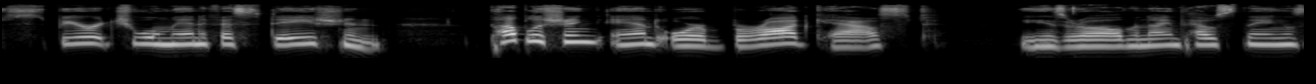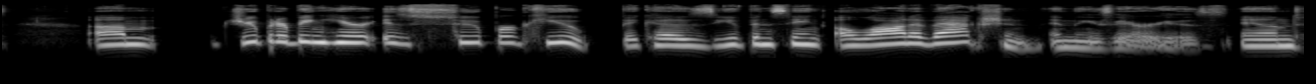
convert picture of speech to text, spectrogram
spiritual manifestation, publishing and or broadcast. These are all the ninth house things. Um, Jupiter being here is super cute because you've been seeing a lot of action in these areas, and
